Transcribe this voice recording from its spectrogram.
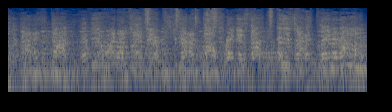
You gotta stop! If you wanna here, you gotta stop bringing stuff and you gotta clean it up!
